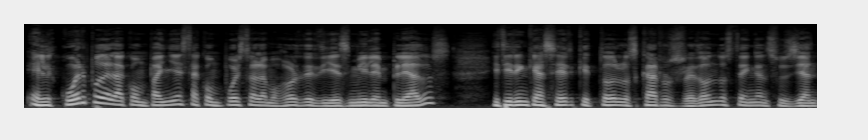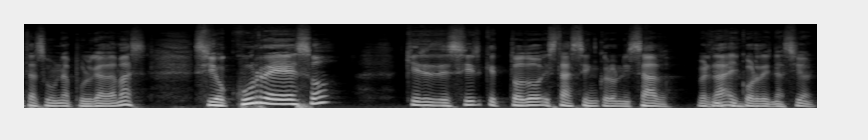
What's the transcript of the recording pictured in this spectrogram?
El cuerpo de la compañía está compuesto a lo mejor de 10.000 empleados y tienen que hacer que todos los carros redondos tengan sus llantas una pulgada más. Si ocurre eso, quiere decir que todo está sincronizado, ¿verdad? Hay coordinación.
